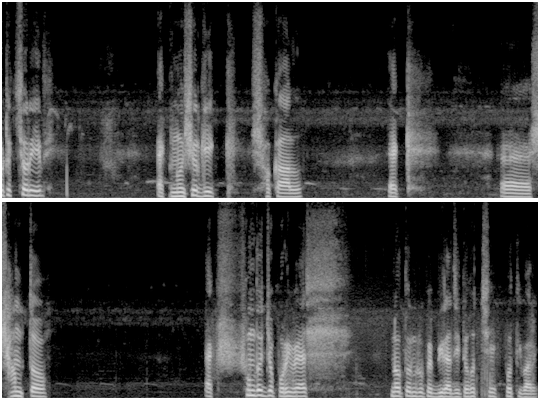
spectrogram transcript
ফটিকছড়ির এক নৈসর্গিক সকাল, এক শান্ত, এক সৌন্দর্য পরিবেশ নতুন রূপে বিরাজিত হচ্ছে প্রতিবারে।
